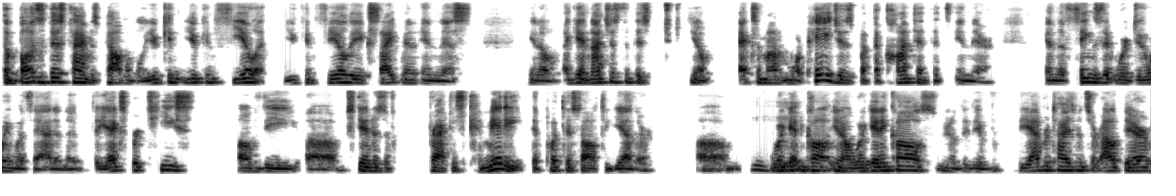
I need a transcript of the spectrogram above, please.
the buzz this time is palpable. You can you can feel it. You can feel the excitement in this. You know, again, not just that there's you know X amount of more pages, but the content that's in there, and the things that we're doing with that, and the the expertise of the uh, standards of practice committee that put this all together. Um, mm-hmm. We're getting call, you know, we're getting calls. You know, the, the, the advertisements are out there.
